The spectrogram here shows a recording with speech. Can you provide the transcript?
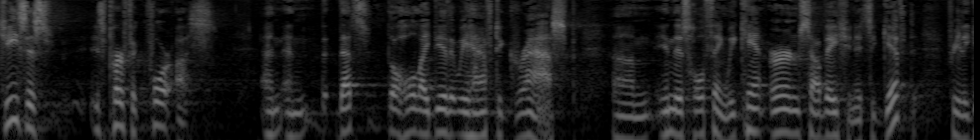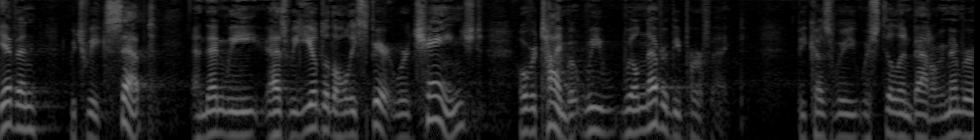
Jesus is perfect for us. And, and that's the whole idea that we have to grasp um, in this whole thing. We can't earn salvation, it's a gift freely given, which we accept. And then we, as we yield to the Holy Spirit, we're changed over time, but we will never be perfect because we, we're still in battle. Remember,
